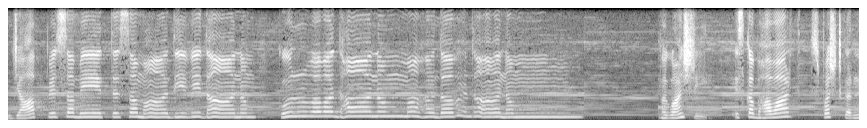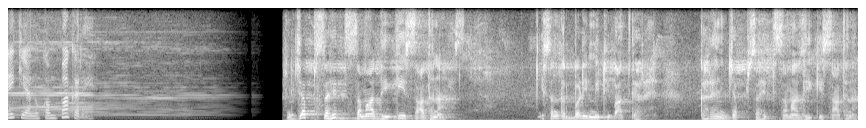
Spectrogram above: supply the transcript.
जाप्य समेत समाधिविधानं कुर्ववधानं महदवधानम् भगवान श्री, इसका भावार्थ स्पष्ट करने की अनुकंपा करें। जब सहित समाधि की साधना शंकर बड़ी मीठी बात कह रहे हैं। कह रहे हैं जब सहित समाधि की साधना।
